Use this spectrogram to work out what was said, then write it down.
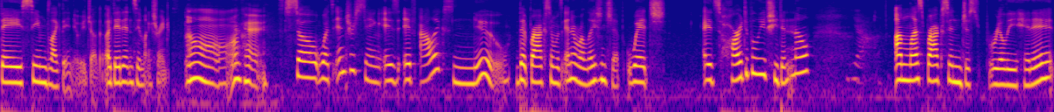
they seemed like they knew each other, like they didn't seem like strangers. Oh, okay. So what's interesting is if Alix knew that Braxton was in a relationship, which it's hard to believe she didn't know. Yeah. Unless Braxton just really hid it,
